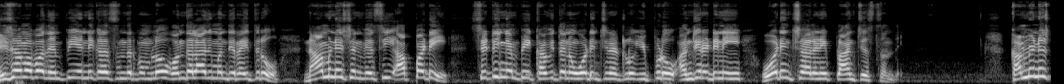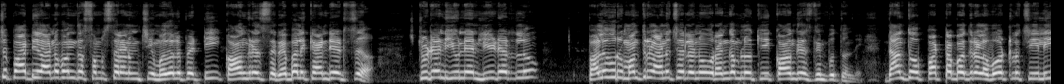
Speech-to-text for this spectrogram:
నిజామాబాద్ ఎంపీ ఎన్నికల సందర్భంలో వందలాది మంది రైతులు నామినేషన్ వేసి అప్పటి సిట్టింగ్ ఎంపీ కవితను ఓడించినట్లు ఇప్పుడు అంజిరెడ్డిని ఓడించాలని ప్లాన్ చేస్తుంది. కమ్యూనిస్టు పార్టీల అనుబంధ సంస్థల నుంచి మొదలుపెట్టి Congress rebel candidates student union లీడర్లు పలువురు మంత్రుల అనుచరులను రంగంలోకి కాంగ్రెస్ దింపుతుంది. దాంతో పట్టభద్రుల ఓట్లు చీలి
